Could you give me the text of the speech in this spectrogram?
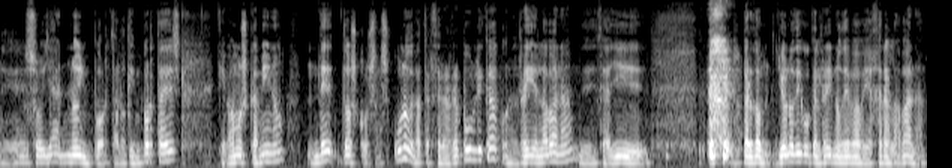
eso ya no importa, lo que importa es que vamos camino de dos cosas. Uno de la Tercera República, con el rey en La Habana, dice allí, perdón, yo no digo que el rey no deba viajar a La Habana,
